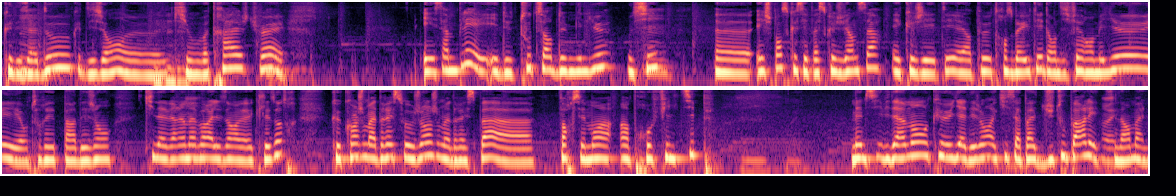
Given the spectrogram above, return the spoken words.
que des Mhm. ados, que des gens euh, qui ont votre âge, tu vois. Et, et ça me plaît et de toutes sortes de milieux aussi. Mm. Euh, et je pense que c'est parce que je viens de ça et que j'ai été un peu transbahutée dans différents milieux et entourée par des gens qui n'avaient rien à voir les uns avec les autres, que quand je m'adresse aux gens, je m'adresse pas à- forcément à un profil type. Même si évidemment qu'il y a des gens à qui ça n'a pas du tout parlé, c'est normal.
